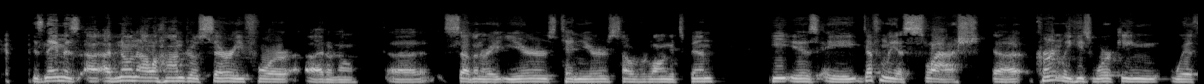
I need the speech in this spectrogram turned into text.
his name is I've known Alejandro Seri for I don't know uh, seven or eight years, ten years, however long it's been. He is a definitely a slash. Uh, currently, he's working with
